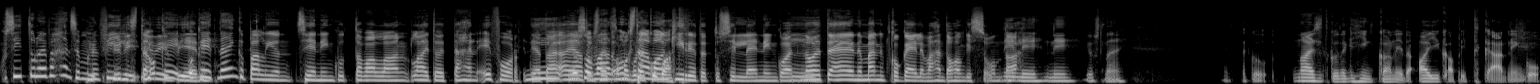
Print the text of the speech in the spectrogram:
Kun siitä tulee vähän semmoinen fiilis, että okei, pieni. okei, että näinkö paljon se niinku tavallaan laitoit tähän efforttia Niin, tai on ajatusta, vähän että onko tämä vaan kirjoitettu silleen, niinku, että Mm. no, että hei, no mä nyt kokeilen vähän tohonkin suuntaan. Niin, niin, niin, just näin. Että kun naiset kuitenkin hinkkaa niitä aika pitkään, niin kuin,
